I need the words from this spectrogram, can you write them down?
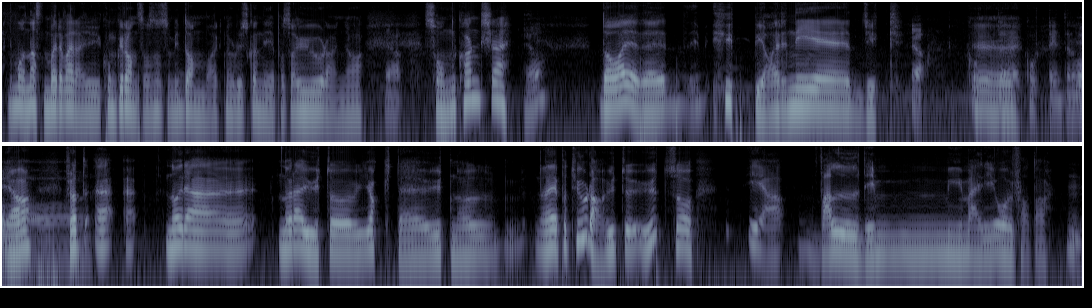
Det må nesten bare være i konkurranser, sånn som i Danmark, når du skal ned på hulene og Ja. sånn, kanskje. Ja. Da er det hyppigere neddykk. Korte, uh, korte intervaller. ja, For at jeg, jeg, når, jeg, når jeg er ute og jakter uten å Når jeg er på tur, da, ut, ut så er jeg veldig mye mer i overflata. mm.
